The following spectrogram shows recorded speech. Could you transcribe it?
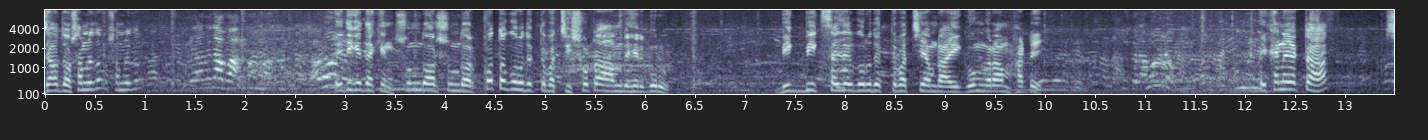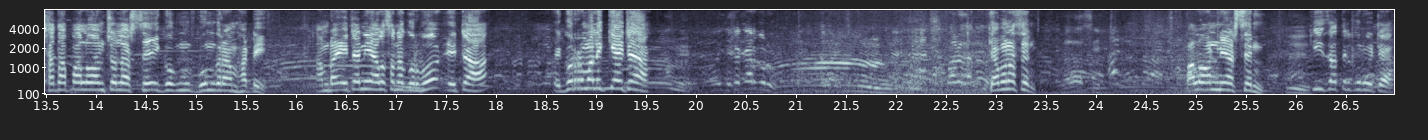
যাও যাও সামনে যাও সামনে যাও। এদিকে দেখেন সুন্দর সুন্দর কত গরু দেখতে পাচ্ছি ছোটা আমদেহের গরু। বিগ বিগ সাইজের গরু দেখতে পাচ্ছি আমরা এই গুমগ্রাম হাটে। এখানে একটা সাদা পালো অঞ্চলে আসছে এই গুম- গুমগ্রাম হাটে। আমরা এটা নিয়ে আলোচনা করব। এটা এই গরুর মালিক কে এটা? গরু? কেমন আছেন? পালোয়ান নিয়ে আসছেন। কি জাতের গরু এটা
